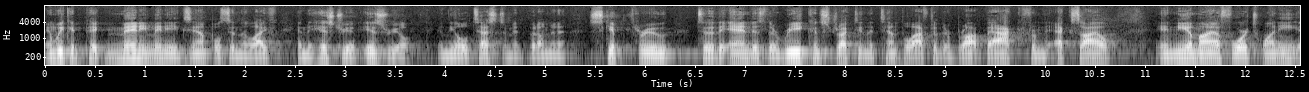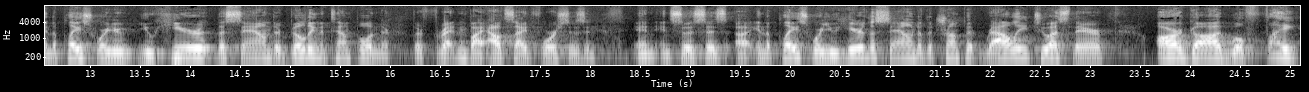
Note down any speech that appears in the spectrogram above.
and we could pick many, many examples in the life and the history of Israel in the Old Testament, but I'm going to skip through to the end as they're reconstructing the temple after they're brought back from the exile in Nehemiah 4:20, in the place where you, you hear the sound, they're building the temple and they're, they're threatened by outside forces. And, and, and so it says, uh, in the place where you hear the sound of the trumpet, rally to us there. Our God will fight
